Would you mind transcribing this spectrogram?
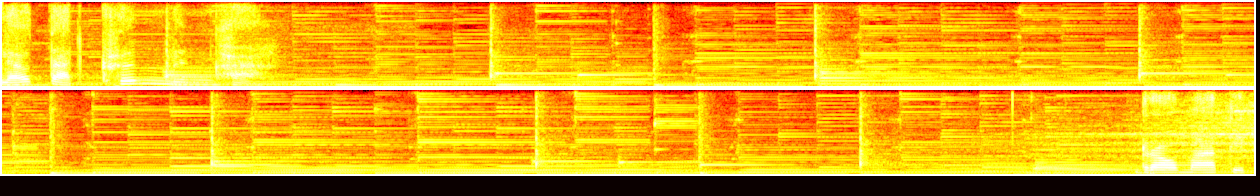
แล้วตัดครึ่งหนึ่งค่ะ เรามาติด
